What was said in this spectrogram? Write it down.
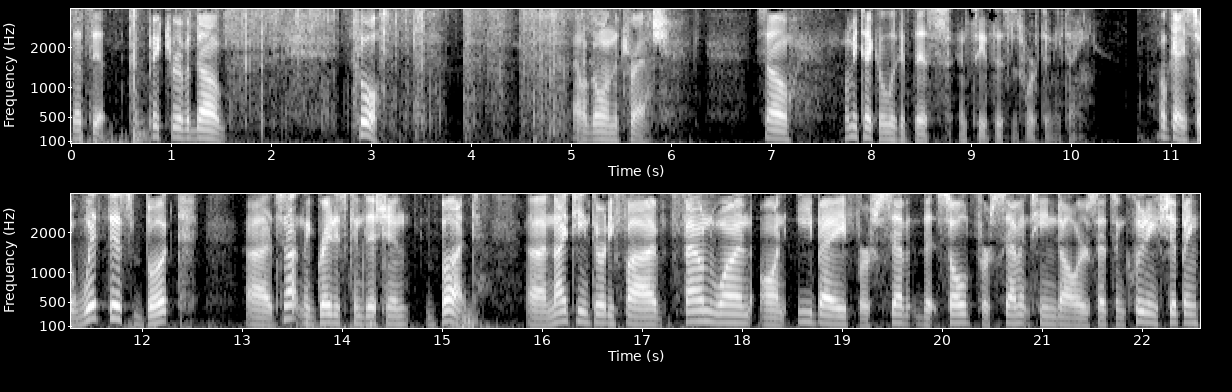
that's it. Picture of a dog. Cool. That'll go in the trash. So, let me take a look at this and see if this is worth anything. Okay, so with this book, uh, it's not in the greatest condition, but uh, 1935 found one on eBay for seven that sold for $17. That's including shipping.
